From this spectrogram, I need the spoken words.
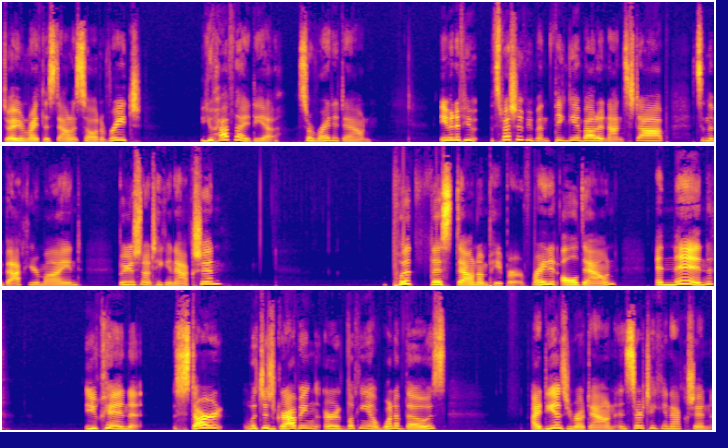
do I even write this down? It's so out of reach. You have the idea, so write it down. Even if you, especially if you've been thinking about it nonstop, it's in the back of your mind, but you're just not taking action. Put this down on paper, write it all down, and then you can start with just grabbing or looking at one of those ideas you wrote down and start taking action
